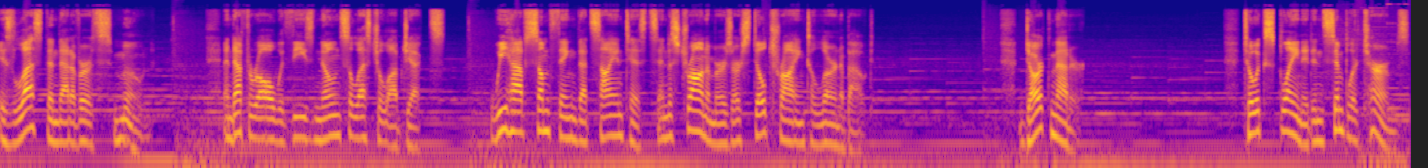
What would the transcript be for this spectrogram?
is less than that of Earth's moon. And after all, with these known celestial objects, we have something that scientists and astronomers are still trying to learn about. Dark matter. To explain it in simpler terms,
